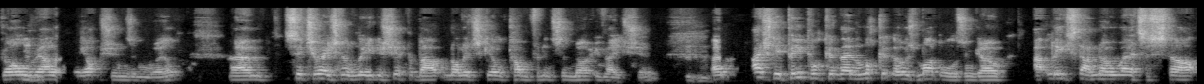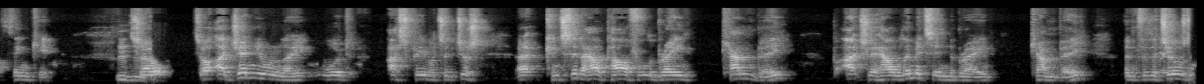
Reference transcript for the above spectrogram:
goal, mm-hmm. reality, options, and will. Um, situational leadership about knowledge, skill, confidence, and motivation. Mm-hmm. Um, actually, people can then look at those models and go, at least I know where to start thinking. Mm-hmm. So, so I genuinely would ask people to just uh, consider how powerful the brain can be, but actually how limiting the brain can be, and for the Great. tools and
